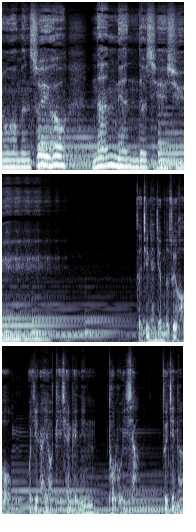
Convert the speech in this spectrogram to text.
历了风雨。们最后难免的结局。在今天节目的最后，我依然要提前给您透露一下，最近呢，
